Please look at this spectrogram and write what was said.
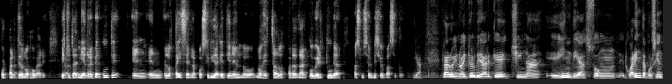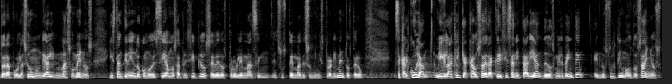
por parte de los hogares. Esto también repercute en, los países, en la posibilidad que tienen los estados para dar cobertura a sus servicios básicos. Ya, claro, y no hay que olvidar que China e India son el 40% de la población mundial, más o menos, y están teniendo, como decíamos al principio, severos problemas en, en sus temas de suministro de alimentos. Pero se calcula, Miguel Ángel, que a causa de la crisis sanitaria de 2020, en los últimos dos años,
